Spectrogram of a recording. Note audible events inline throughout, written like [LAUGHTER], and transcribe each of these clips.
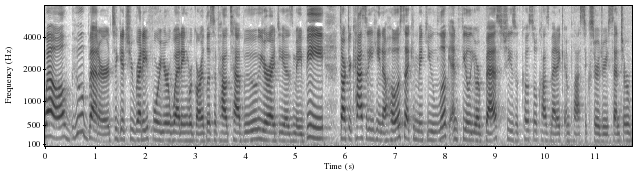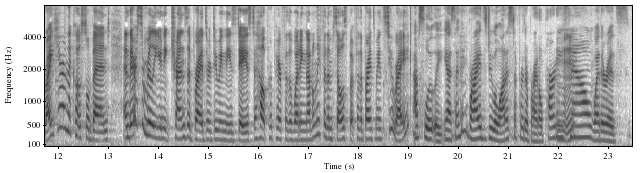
Well, who better to get you ready for your wedding, regardless of how taboo your ideas may be? Dr. Cassidy Hinojosa that can make you look and feel your best. She's with Coastal Cosmetic and Plastic Surgery Center right here in the Coastal Bend. And there's some really unique trends that brides are doing these days to help prepare for the wedding, not only for themselves, but for the bridesmaids too, right? Absolutely. Yes, I think brides do a lot of stuff for their bridal parties mm -hmm. now, whether it's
